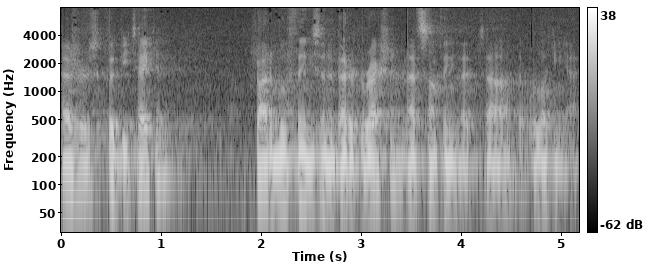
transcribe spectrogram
measures could be taken, try to move things in a better direction, and that's something that, uh, that we're looking at.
